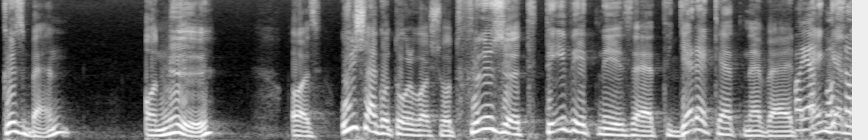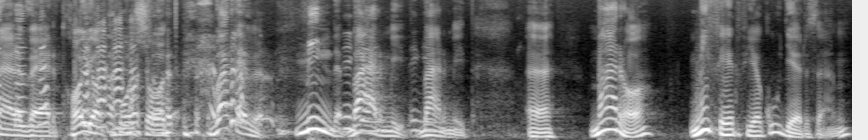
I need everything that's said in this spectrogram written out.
Közben a nő az újságot olvasott, főzött, tévét nézett, gyereket nevelt, Hajat engem elvert, hajat mosott, whatever, minden, bármit, igen. bármit. Eh, Mára mi férfiak úgy érzem,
